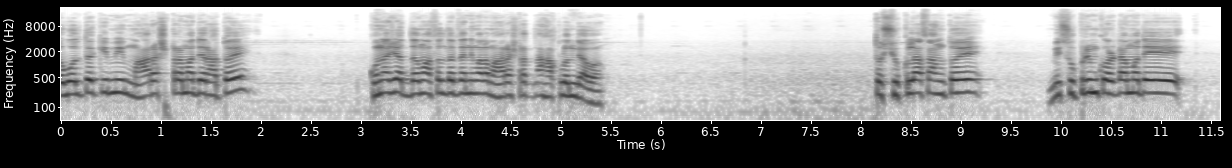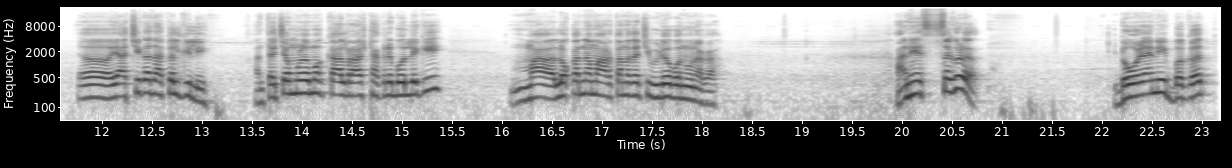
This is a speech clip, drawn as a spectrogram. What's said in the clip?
तो बोलतो की मी महाराष्ट्रामध्ये राहतो आहे कुणाच्या दम असेल तर त्यांनी मला महाराष्ट्रातनं हाकलून द्यावं. तो शुक्ला सांगतोय मी सुप्रीम कोर्टामध्ये याचिका दाखल केली. आणि त्याच्यामुळे मग काल राज ठाकरे बोलले की मा लोकांना मारताना त्याची व्हिडिओ बनवू नका. आणि हे सगळं डोळ्यांनी बघत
